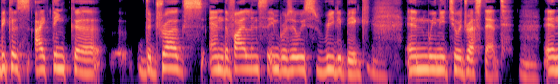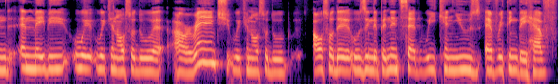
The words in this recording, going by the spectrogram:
Because I think, uh, the drugs and the violence in Brazil is really big. Mm. And we need to address that. Mm. And, and maybe we, we can also do our ranch. We can also do, also the Os Independentes said we can use everything they have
